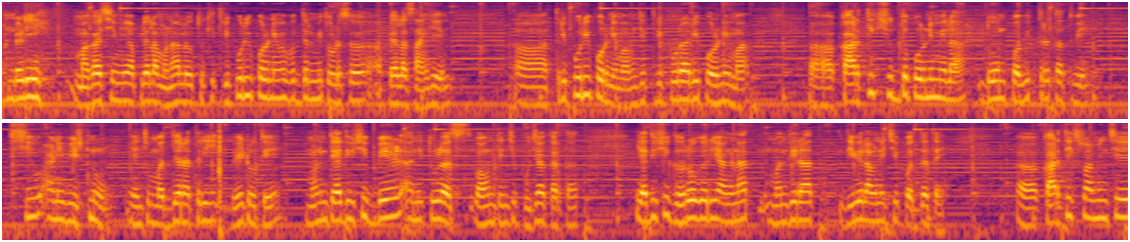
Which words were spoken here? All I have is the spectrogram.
मंडळी मगाशी मी आपल्याला म्हणालो होतो की त्रिपुरी पौर्णिमेबद्दल मी थोडंसं आपल्याला सांगेन. त्रिपुरी पौर्णिमा म्हणजे त्रिपुरारी पौर्णिमा कार्तिक शुद्ध पौर्णिमेला दोन पवित्र तत्वे शिव आणि विष्णू यांची मध्यरात्री भेट होते. म्हणून त्या दिवशी बेळ आणि तुळस वाहून त्यांची पूजा करतात. या दिवशी घरोघरी अंगणात मंदिरात दिवे लावण्याची पद्धत आहे. कार्तिक स्वामींचे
